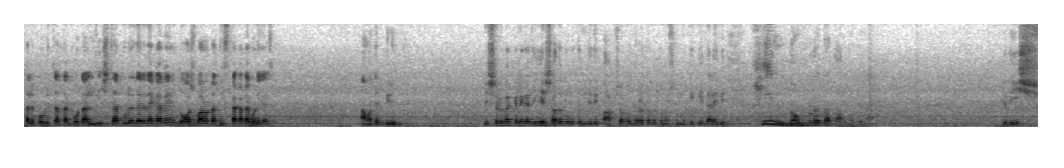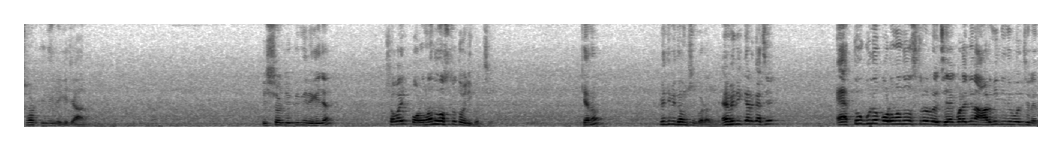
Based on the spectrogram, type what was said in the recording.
তাহলে পবিত্র আত্মা গোটা লিস্টটা তুলে ধরে দেখাবে, দশ বারোটা দিস্তা খাতা ভরে গেছে। আমাদের বিরুদ্ধে। ঈশ্বরের বাক্যে লেখা আছে হে সদপ্রভু, তুমি যদি পাপ সকল ধরো, তবে তোমার সম্মুখে কে দাঁড়াইবে? কি নম্রতা তার মধ্যে না? যদি ঈশ্বর তিনি রেগে যান, ঈশ্বর যদি তিনি রেগে যান, সবাই পরমাণু অস্ত্র তৈরি করছে। কেন? পৃথিবী ধ্বংস করা আমেরিকার কাছে এতগুলো পরমাণু অস্ত্র রয়েছে। একবার একজন আর্মি তিনি বলছিলেন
